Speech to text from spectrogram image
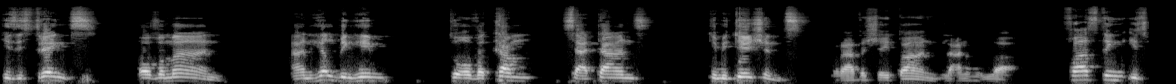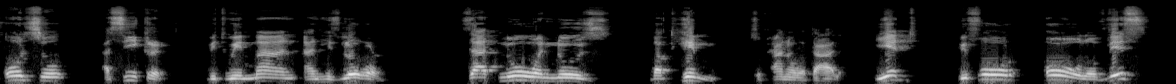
his strength of a man and helping him to overcome Satan's temptations. Rather, shaitan, la'anahullah. Fasting is also a secret between man and his Lord that no one knows but him, subhanahu wa ta'ala. Yet, before all of this,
